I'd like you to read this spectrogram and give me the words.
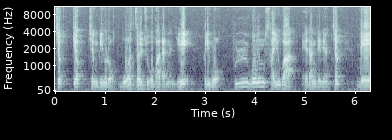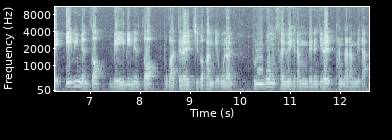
적격 정빙으로 무엇을 주고받았는지 그리고 불공사유가 해당되면 즉 매입이면서 매입이면서 부가세를 지급한 경우는 불공사유에 해당되는지를 판단합니다.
